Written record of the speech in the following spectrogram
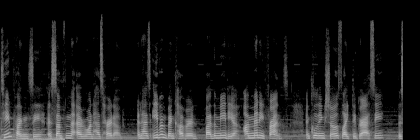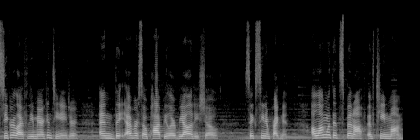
Teen pregnancy is something that everyone has heard of and has even been covered by the media on many fronts, including shows like Degrassi, The Secret Life of the American Teenager, and the ever so popular reality show 16 and Pregnant, along with its spin-off of Teen Mom.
